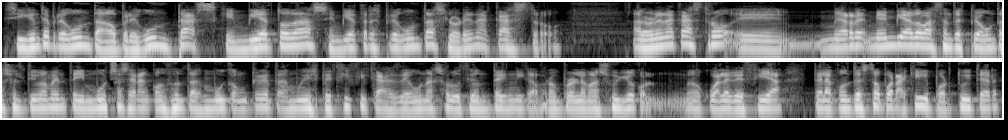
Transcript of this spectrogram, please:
Siguiente pregunta o preguntas que envía todas, envía tres preguntas Lorena Castro. A Lorena Castro eh, me, ha, enviado bastantes preguntas últimamente y muchas eran consultas muy concretas, muy específicas de una solución técnica para un problema suyo, con lo cual le decía, te la contesto por aquí, por Twitter,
